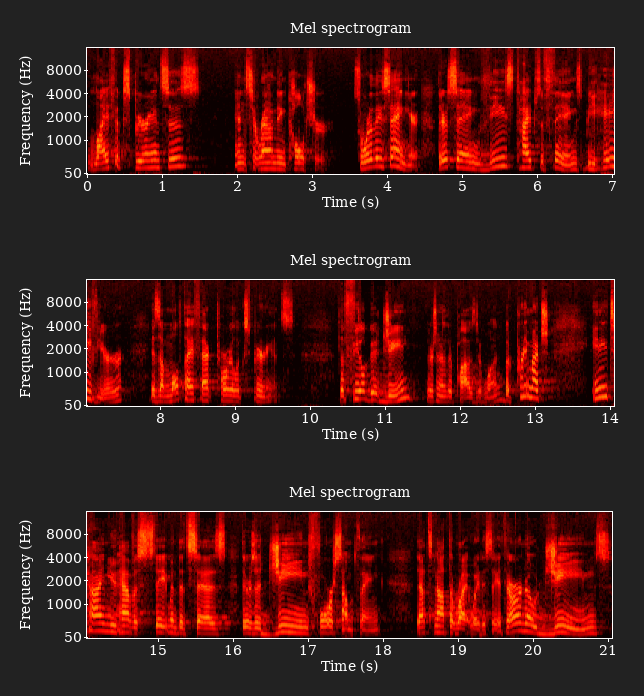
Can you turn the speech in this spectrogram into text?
life experiences, and surrounding culture. So, what are they saying here? They're saying these types of things, behavior, is a multifactorial experience. The feel good gene, there's another positive one, but pretty much anytime you have a statement that says there's a gene for something, that's not the right way to say it. There are no genes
